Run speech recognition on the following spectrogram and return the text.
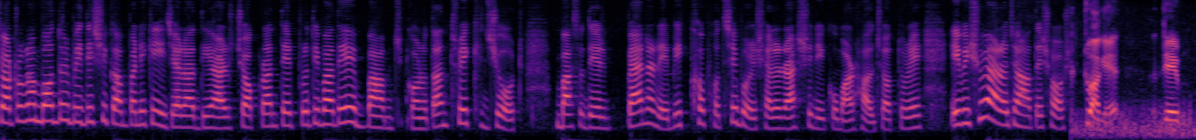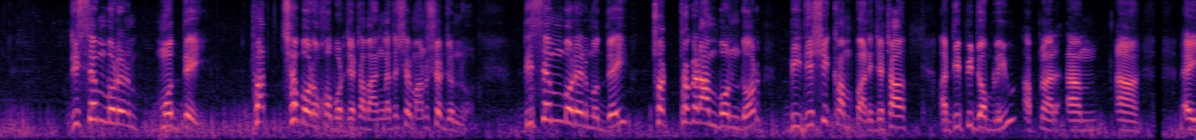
চট্টগ্রাম বন্দর বিদেশি কোম্পানিকে ইজারা দেওয়ার চক্রান্তের প্রতিবাদে বাম গণতান্ত্রিক জোট বাসুদের ব্যানারে বিক্ষোভ হচ্ছে বরিশালের রাজশাহী কুমার হল চত্বরে। এ বিষয়ে আরও জানাতে একটু আগে যে ডিসেম্বরের মধ্যেই সবচেয়ে বড় খবর যেটা বাংলাদেশের মানুষের জন্য, ডিসেম্বরের মধ্যেই চট্টগ্রাম বন্দর বিদেশি কোম্পানি যেটা ডিপিডব্লিউ আপনার এই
